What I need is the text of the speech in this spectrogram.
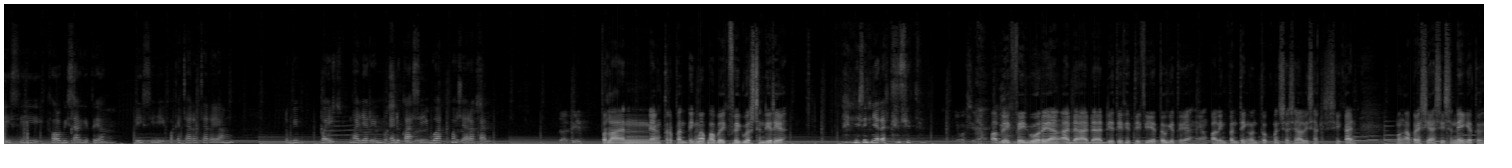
diisi kalau bisa gitu ya. Diisi pakai cara-cara yang lebih baik ngajarin edukasi ya. buat masyarakat berarti peran yang terpenting mah public figure sendiri ya? Jadi nyeret ke situ. Ya maksudnya public figure yang ada-ada di TV-TV itu gitu ya Yang paling penting untuk mensosialisasikan Mengapresiasi seni gitu.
